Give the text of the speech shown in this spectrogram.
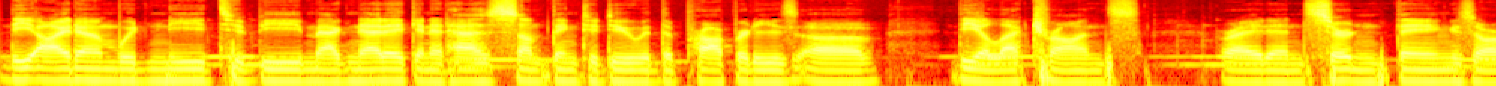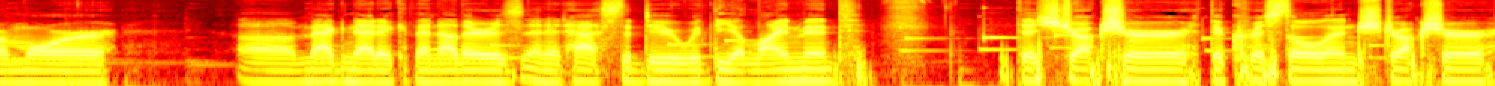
the item would need to be magnetic and it has something to do with the properties of the electrons, right? And certain things are more uh, magnetic than others, and it has to do with the alignment, the structure, the crystalline structure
